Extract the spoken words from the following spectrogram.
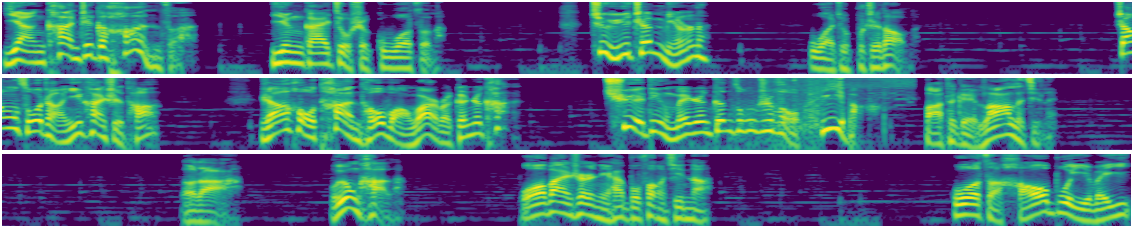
眼看这个汉子，应该就是郭子了。至于真名呢，我就不知道了。张所长一看是他，然后探头往外边跟着看，确定没人跟踪之后，一把把他给拉了进来。老大，不用看了，我办事你还不放心呢。郭子毫不以为意，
